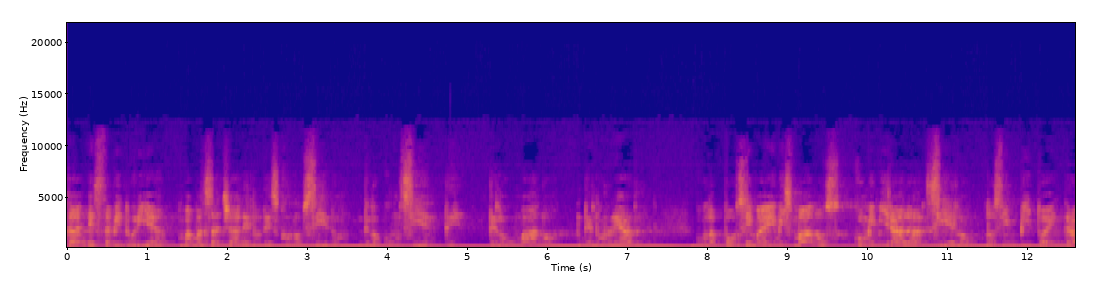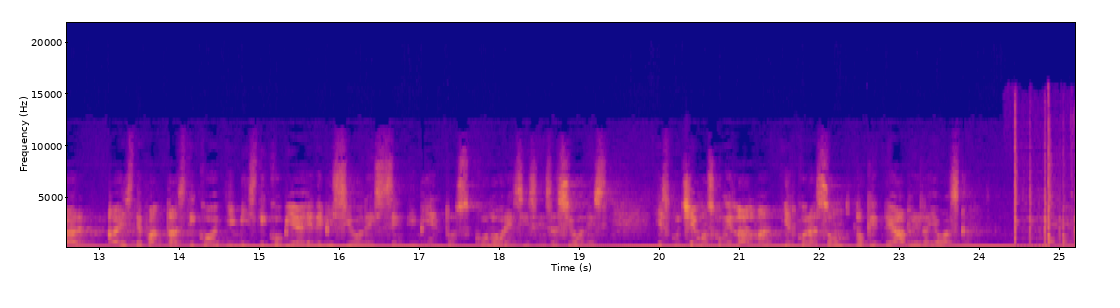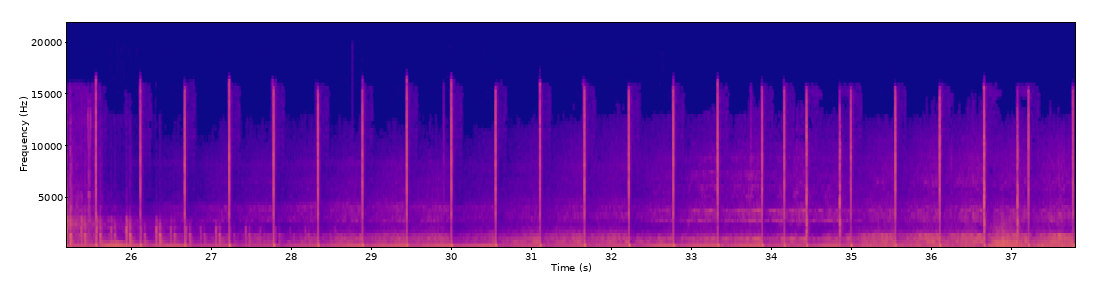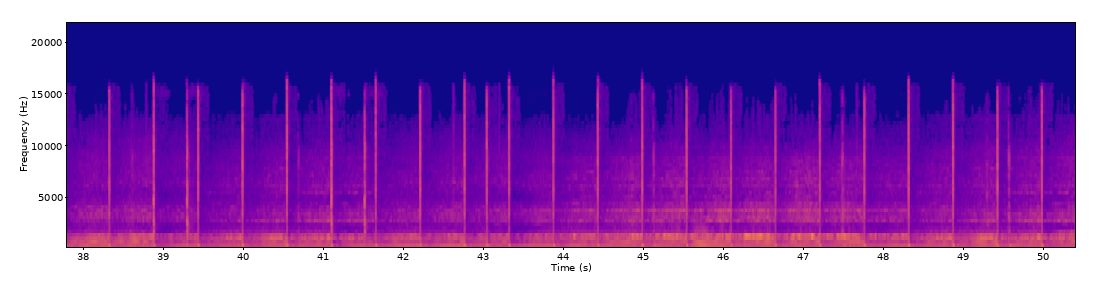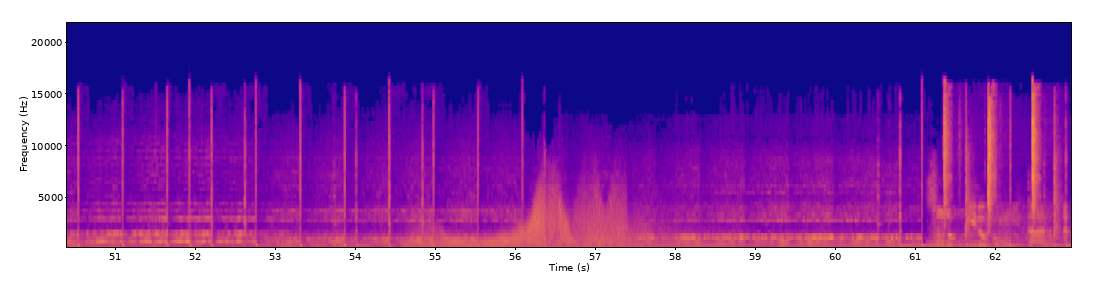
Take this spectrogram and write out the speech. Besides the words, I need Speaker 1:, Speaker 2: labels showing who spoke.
Speaker 1: ayahuasca es sabiduría, va más allá de lo desconocido, de lo consciente, de lo humano, de lo real. Con la pócima en mis manos, con mi mirada al cielo, los invito a entrar a este fantástico y místico viaje de visiones, sentimientos, colores y sensaciones. Y escuchemos con el alma y el corazón lo que te hable la ayahuasca.
Speaker 2: tejido comunitario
